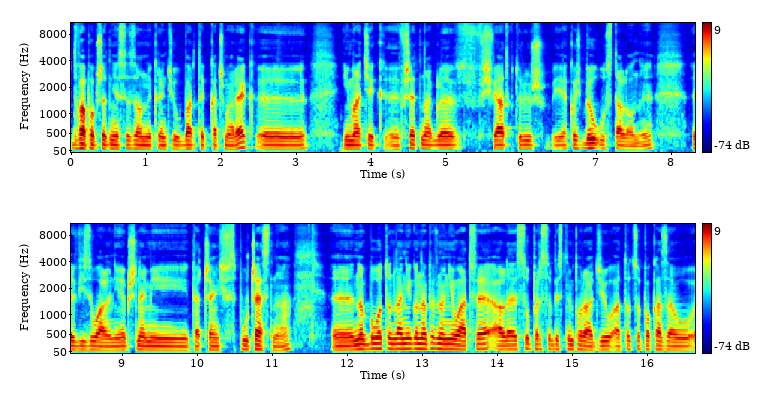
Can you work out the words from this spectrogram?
dwa poprzednie sezony kręcił Bartek Kaczmarek y, i Maciek wszedł nagle w świat, który już jakoś był ustalony wizualnie, przynajmniej ta część współczesna. Y, No było to dla niego na pewno niełatwe, ale super sobie z tym poradził, a to co pokazał y,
